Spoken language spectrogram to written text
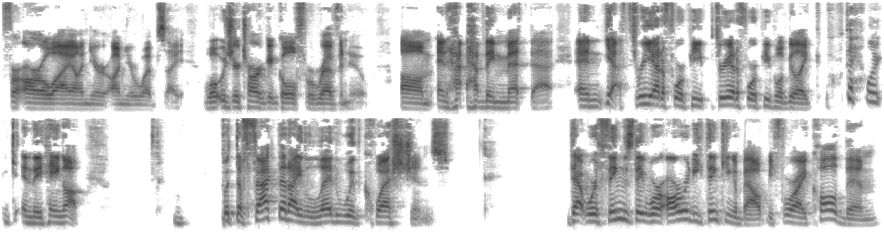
for ROI on your on your website? What was your target goal for revenue? Um, and ha- have they met that? And yeah, three out of four people, three out of four people would be like, "What the hell?" And they hang up. But the fact that I led with questions that were things they were already thinking about before I called them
